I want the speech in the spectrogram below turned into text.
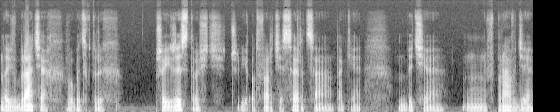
No i w braciach, wobec których przejrzystość, czyli otwarcie serca, takie bycie mm, w prawdzie.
